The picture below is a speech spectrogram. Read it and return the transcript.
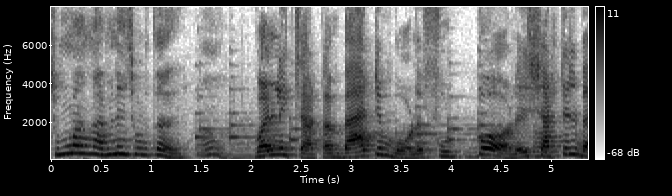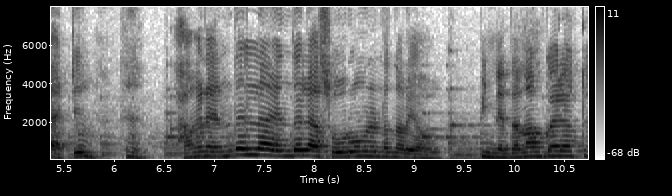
ചുമ്മാ അങ്ങ് അഭിനയിച്ചു കൊടുത്താൽ മതി. ആ. വള്ളിച്ചാട്ടം ബാറ്റും ബോൾ ഫുട്ബോൾ ഷട്ടിൽ ബാറ്റ്. ഹ്, അങ്ങനെ എന്തെല്ലാം എന്തെല്ലാം ഷോറൂമിലുണ്ടെന്ന് അറിയാവോ പിന്നെന്താ നമുക്ക് വരാത്ത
